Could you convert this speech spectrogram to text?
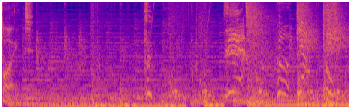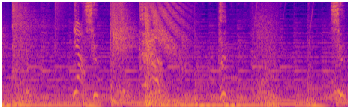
fight. Shoot!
